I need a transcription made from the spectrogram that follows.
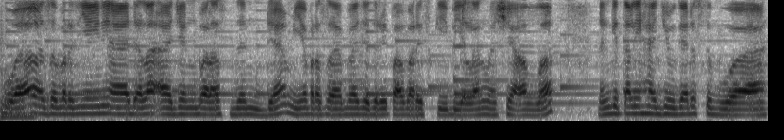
Wow, sepertinya ini adalah ajang balas dendam ya persahabat. Dari Papa Rizky bilang Masya Allah. Dan kita lihat juga ada sebuah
